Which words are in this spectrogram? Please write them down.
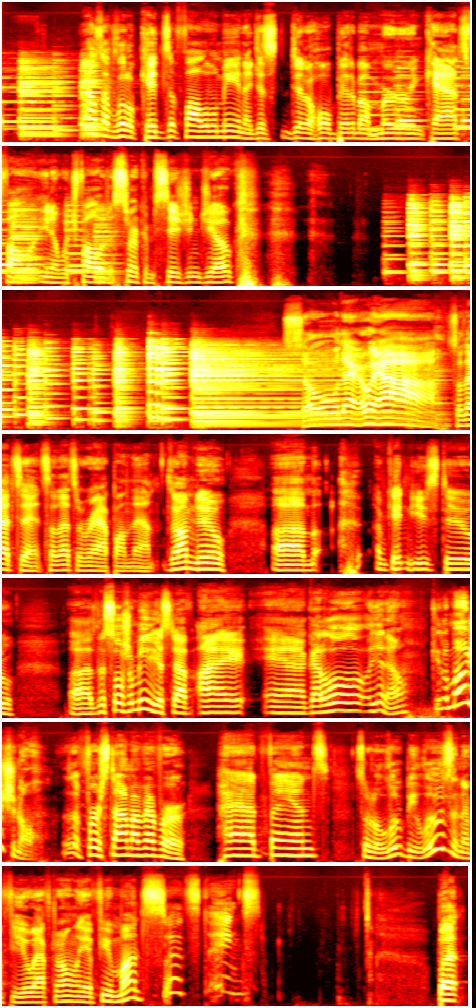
I also have little kids that follow me, and I just did a whole bit about murdering cats, follow you know, which followed a circumcision joke. there we are. So that's it. So that's a wrap on that. So I'm new. Um, I'm getting used to uh, the social media stuff, I uh, got a little, you know, get emotional. This is the first time I've ever had fans sort of lo- be losing a few after only a few months. That stings. But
